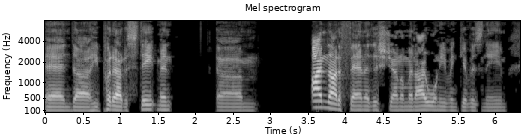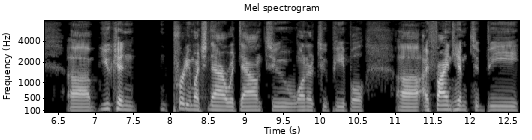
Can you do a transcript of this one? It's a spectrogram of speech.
And uh, he put out a statement. Um, I'm not a fan of this gentleman. I won't even give his name. Um, you can pretty much narrow it down to one or two people. Uh, I find him to be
